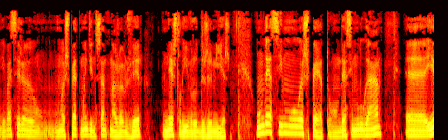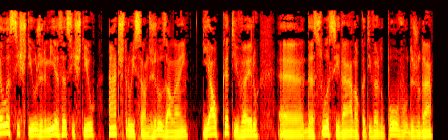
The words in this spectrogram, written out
E vai ser um, um aspecto muito interessante que nós vamos ver neste livro de Jeremias. Um décimo aspecto, um décimo lugar, uh, ele assistiu, Jeremias assistiu à destruição de Jerusalém e ao cativeiro da sua cidade, ao cativeiro do povo de Judá,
